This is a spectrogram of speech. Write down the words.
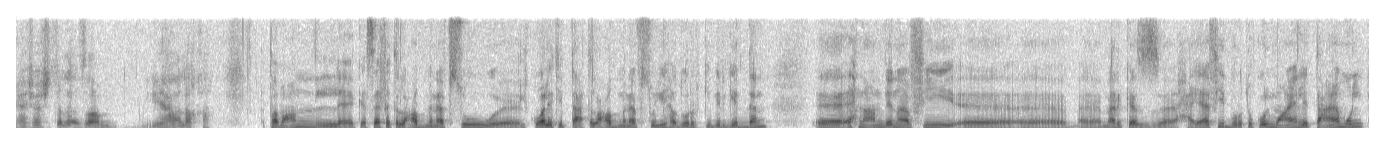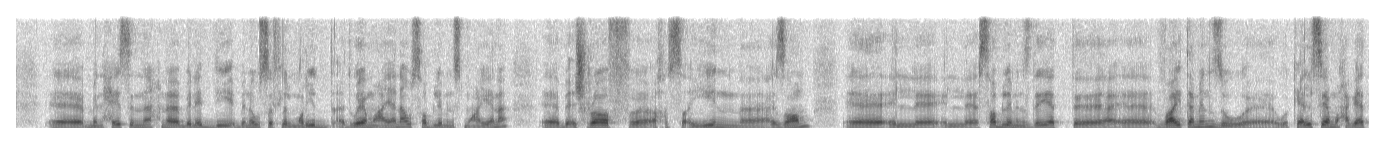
هشاشة العظام ليها علاقة؟ طبعا كثافة العظم نفسه وال quality بتاعت العظم نفسه ليها دور كبير جدا. آه، إحنا عندنا في آه، آه، مركز حياة في بروتوكول معين للتعامل من حيث إن إحنا بندي بنوصف للمريض أدوية معينة و supplements معينة بإشراف أخصائيين عظام. ال supplements ديت vitamins وكالسيوم وحاجات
